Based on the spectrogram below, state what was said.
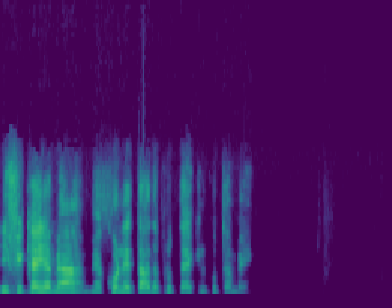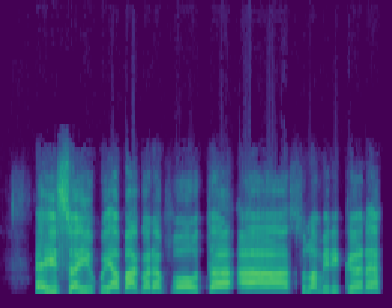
E fica aí a minha, minha cornetada para o técnico também. É isso aí. O Cuiabá agora volta à Sul-Americana.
